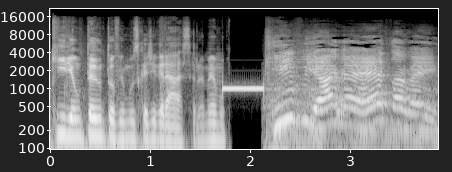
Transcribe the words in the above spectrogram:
queriam tanto ouvir música de graça, não é mesmo? Que viagem é essa, velho?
